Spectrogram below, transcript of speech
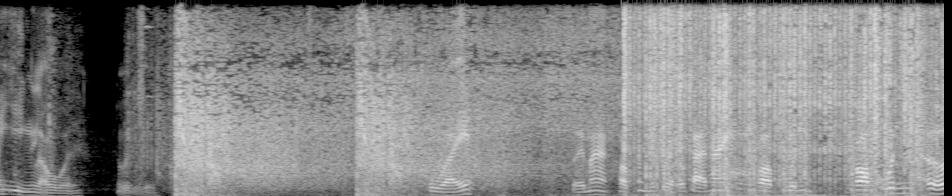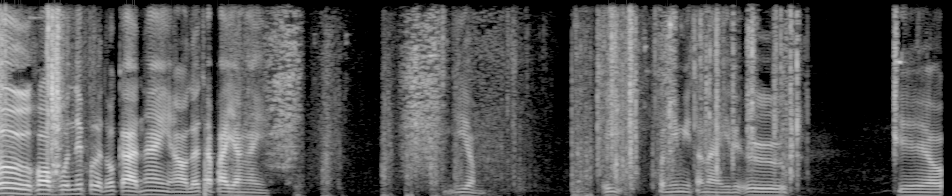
ไม่ยิงเราเลยดูดิสวย สวยมาก ขอบคุณที่เปิดโอกาสให้ ขอบคุณ ขอบคุณ เออ ขอบคุณที่เปิดโอกาสให้ เอาแล้วจะไปยังไง เยี่ยมเฮ้ยคนนี้มีสไนด์เลยเออเจียว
